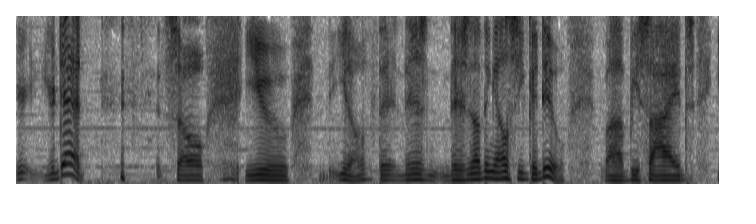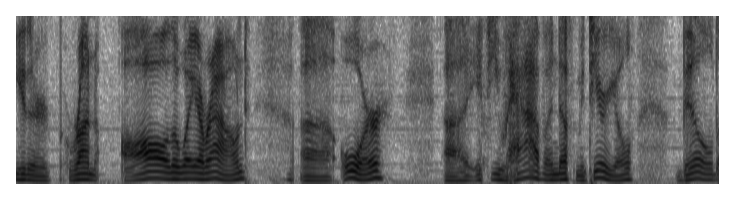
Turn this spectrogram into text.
you're you're dead. so you you know there, there's there's nothing else you could do uh, besides either run all the way around uh, or uh, if you have enough material build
